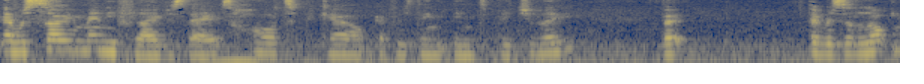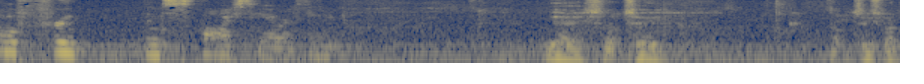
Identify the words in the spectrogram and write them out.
There were so many flavours there, it's hard to pick out everything individually, but there is a lot more fruit than spice here, I think. Yeah, it's not too, not too small.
